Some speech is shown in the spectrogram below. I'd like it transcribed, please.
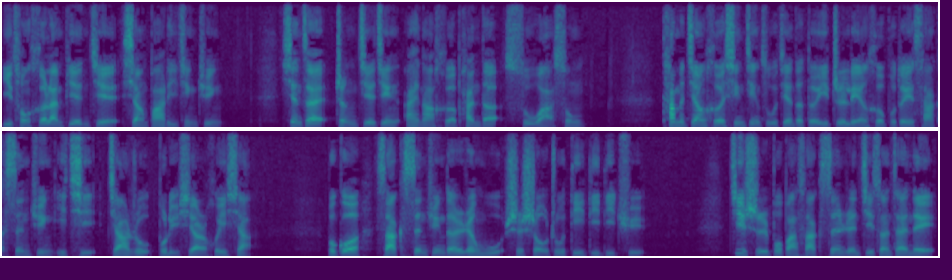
已从荷兰边界向巴黎进军，现在正接近埃纳河畔的苏瓦松。他们将和新近组建的德意志联合部队萨克森军一起加入布吕歇尔麾下。不过，萨克森军的任务是守住低地地区。即使不把萨克森人计算在内，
